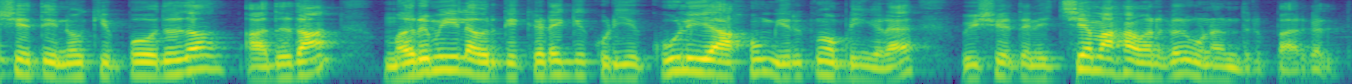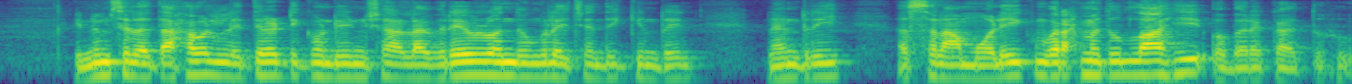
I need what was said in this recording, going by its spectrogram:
விஷயத்தை நோக்கி போதுதான் அதுதான் மறுமையில் அவருக்கு கிடைக்கக்கூடிய கூலியாகவும் இருக்கும் அப்படிங்கிற விஷயத்தை நிச்சயமாக அவர்கள் உணர்ந்திருப்பார்கள். இன்னும் சில தகவல்களை திரட்டிக்கொண்டு இன்ஷா அல்லாஹ் விரைவில் வந்து உங்களை சந்திக்கின்றேன். நன்றி. அஸ்லாம் அலைக்கும் வரமத்துல்லாஹி வபரகாத்துஹூ.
